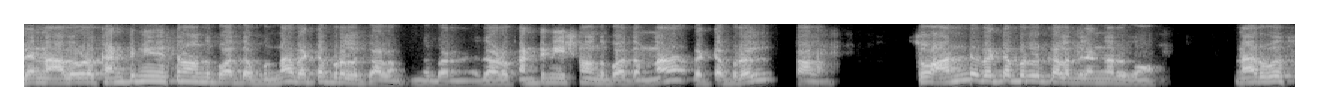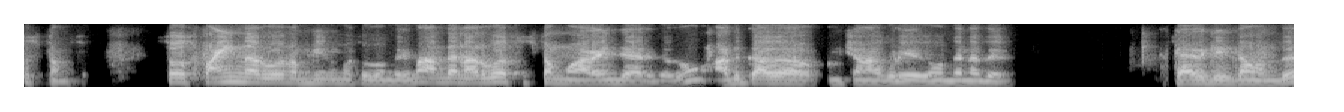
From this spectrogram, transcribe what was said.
தென் அதோட கண்டினியூஷனா வந்து பார்த்தோம் அப்படின்னா வெட்டப்புரல் காலம். இந்த பாருங்க. இதோட கண்டினியூஷனா வந்து பார்த்தோம்னா வெட்டப்புரல் காலம். ஸோ அந்த வெட்டப்புரல் காலத்துல என்ன இருக்கும்? Nervous systems so spine nerve அப்படின்னு நம்ம சொல்லுவோம் தெரியுமா? அந்த நர்வஸ் சிஸ்டம் அரேஞ்ச் ஆயிருக்கிறதும் அதுக்காக ஃபங்க்ஷன் ஆகக்கூடியதும் வந்து என்னது? கேவிட்டிஸ் தான் வந்து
